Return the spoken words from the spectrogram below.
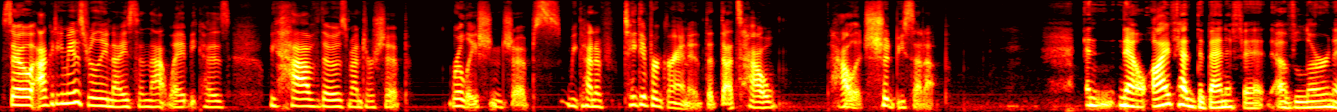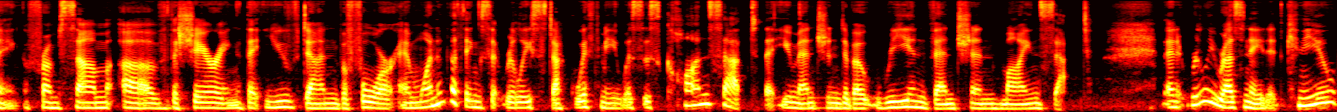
So academia is really nice in that way because we have those mentorship relationships. We kind of take it for granted that that's how how it should be set up. And now I've had the benefit of learning from some of the sharing that you've done before. And one of the things that really stuck with me was this concept that you mentioned about reinvention mindset. And it really resonated. Can you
